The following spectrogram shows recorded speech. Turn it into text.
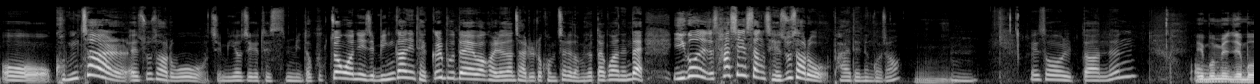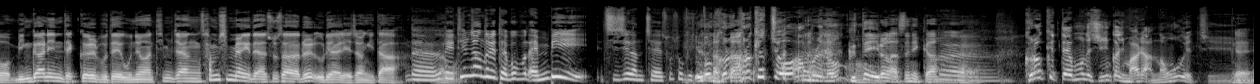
어, 검찰의 수사로 지금 이어지게 됐습니다. 국정원이 이제 민간인 댓글 부대와 관련한 자료를 검찰에 넘겼다고 하는데 이거는 이제 사실상 재수사로 봐야 되는 거죠. 음. 그래서 일단은 어, 여기 보면 이제 뭐 민간인 댓글 부대 운영한 팀장 30명에 대한 수사를 의뢰할 예정이다. 네, 근데 이 팀장들이 대부분 MB 지지 단체 소속이죠. 뭐 그렇, 그렇겠죠 아무래도. 그때 어. 일어났으니까. 네. 그렇기 때문에 지금까지 말이 안 나온 거겠지. 네.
